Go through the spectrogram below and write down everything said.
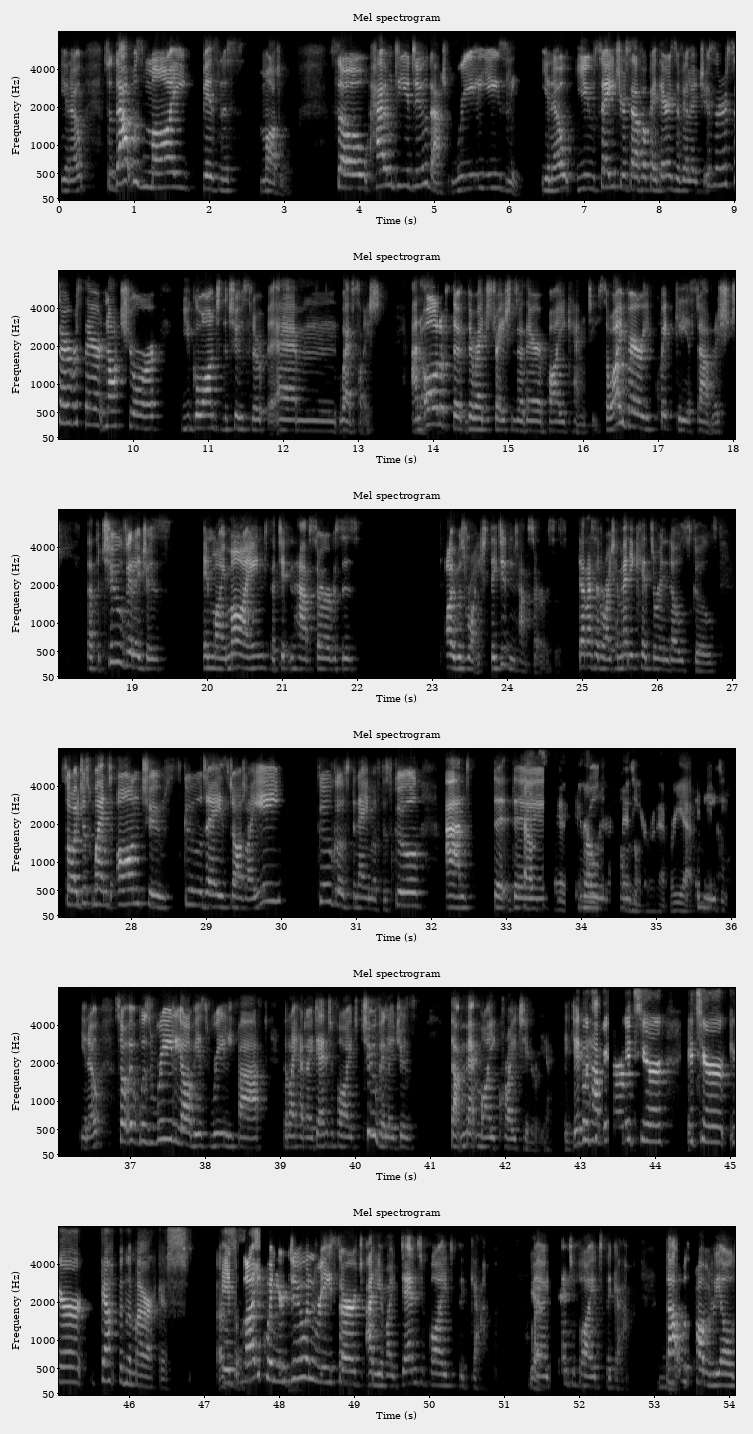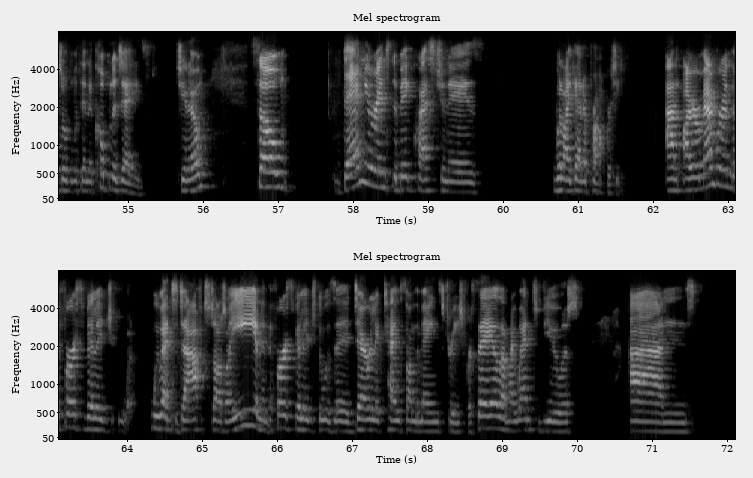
You know, so that was my business model. So, how do you do that? Really easily. You know, you say to yourself, okay, there's a village. Is there a service there? Not sure. You go on to the TUSLA um, website, and all of the, the registrations are there by county. So, I very quickly established that the two villages in my mind that didn't have services, I was right. They didn't have services. Then I said, right, how many kids are in those schools? So I just went on to schooldays.ie, Googled the name of the school, and the the enrollment or whatever, yeah. Immediately, you know. So it was really obvious, really fast that I had identified two villages that met my criteria. They didn't it's, have. It's your it's your your gap in the market it's such. like when you're doing research and you've identified the gap. Yeah. I identified the gap. Mm. That was probably all done within a couple of days. Do you know? So then you're into the big question is, will I get a property? And I remember in the first village, we went to daft.ie, and in the first village, there was a derelict house on the main street for sale, and I went to view it. And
